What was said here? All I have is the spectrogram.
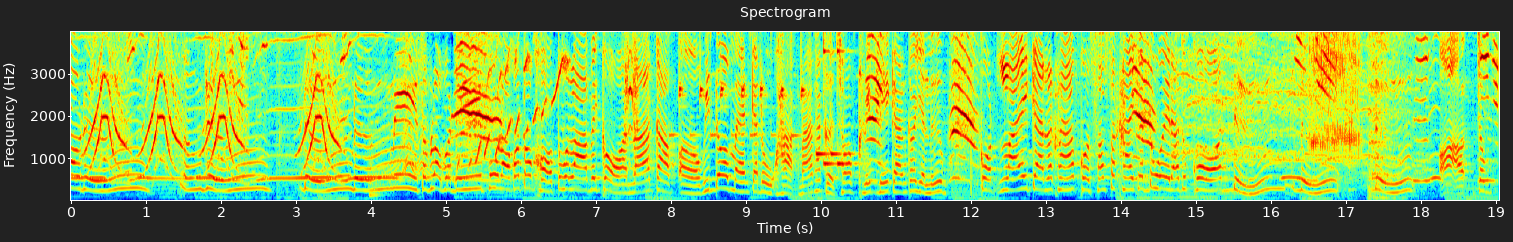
ว ดึง ดึง ดึง ดึง สำหรับวันนี้พวกเราก็ต้องขอตัวลาไปก่อนนะ กับเอ่อวินโดว์แมนกระดูกหักนะ ถ้าเกิดชอบคลิปนี้กันก็อย่าลืมกดไลค์กันนะครับ กด Subscribe กันด้วยนะทุกคนดึงดึงดึงอ๋อเจงนี่ไง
